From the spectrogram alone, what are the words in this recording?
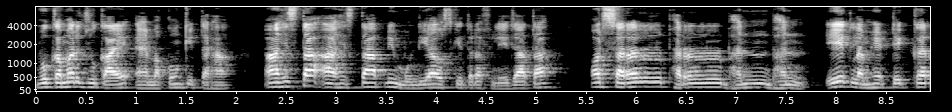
وہ کمر جھکائے احمقوں کی طرح آہستہ آہستہ اپنی منڈیا اس کی طرف لے جاتا اور سرر پھرر بھن بھن ایک لمحے ٹک کر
